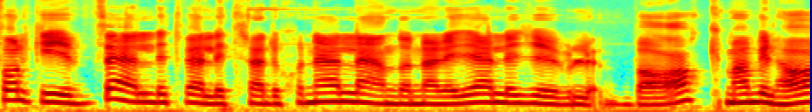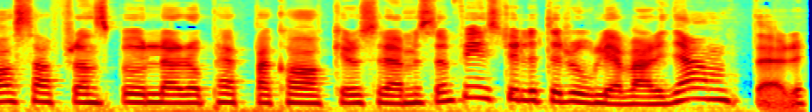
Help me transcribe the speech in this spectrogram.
folk är ju väldigt, väldigt traditionella ändå när det gäller julbak. Man vill ha saffransbullar och pepparkakor och sådär, men sen finns det ju lite roliga varianter.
